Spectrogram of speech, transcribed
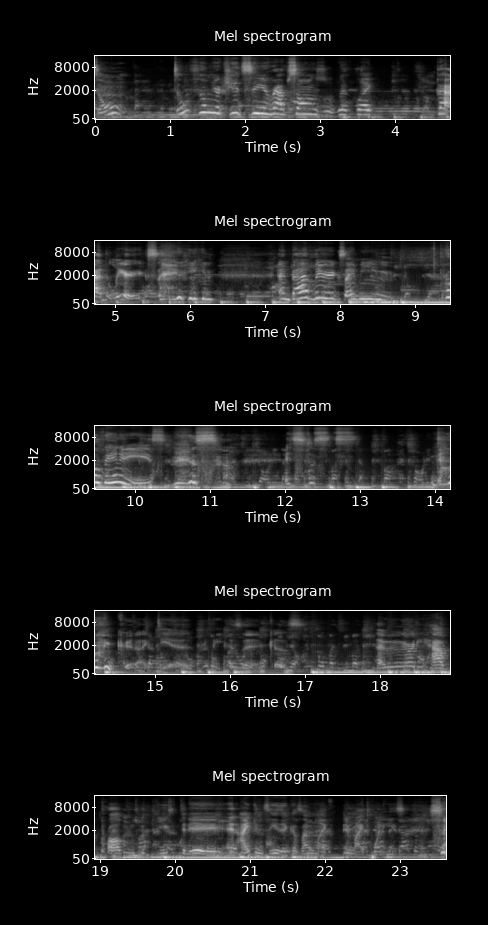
don't don't film your kids singing rap songs with like bad lyrics. I mean, and bad lyrics, I mean, profanities. so, it's just not a good idea. It really isn't. Because, I mean, we already have problems with youth today, and I can see that because I'm like in my 20s. So,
